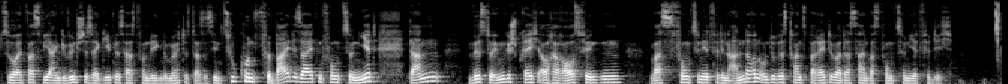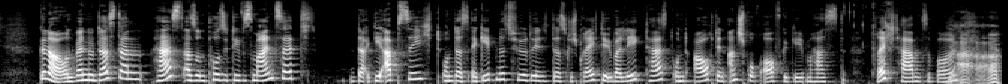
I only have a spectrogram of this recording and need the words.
so etwas wie ein gewünschtes Ergebnis hast, von wegen du möchtest, dass es in Zukunft für beide Seiten funktioniert, dann wirst du im Gespräch auch herausfinden, was funktioniert für den anderen und du wirst transparent über das sein, was funktioniert für dich. Genau, und wenn du das dann hast, also ein positives Mindset, die Absicht und das Ergebnis für das Gespräch dir überlegt hast und auch den Anspruch aufgegeben hast, Recht haben zu wollen, ja.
